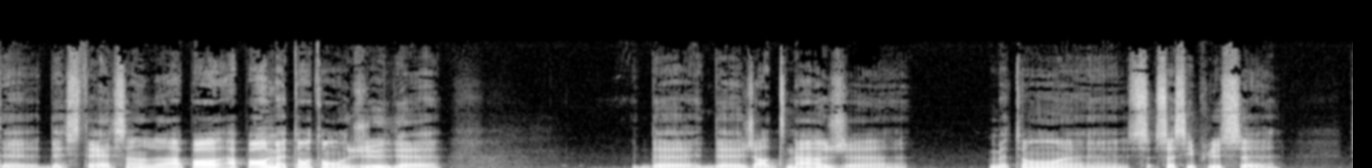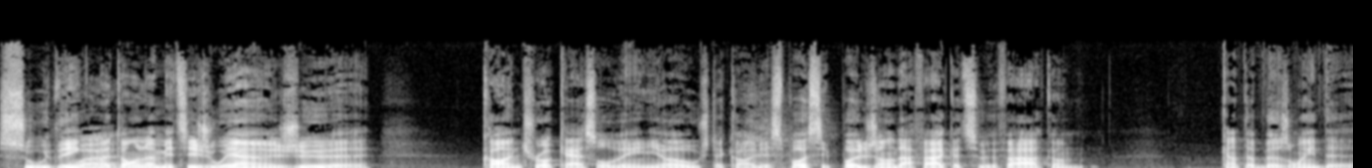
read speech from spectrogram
de, de, stressant, là. À part, à part Ouais. mettons, ton jeu de. de, de jardinage. euh, mettons. euh, ça, ça, c'est plus. euh, soothing, Ouais. mettons, là. Mais tu sais, jouer à un jeu. Contra Castlevania où je te calisse pas, c'est pas le genre d'affaire que tu veux faire comme quand t'as besoin de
